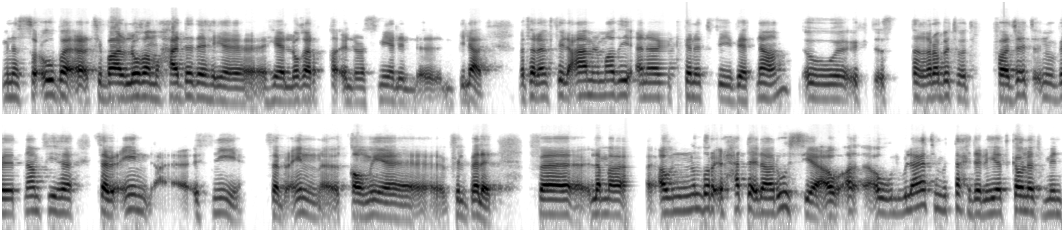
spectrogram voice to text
من الصعوبة اعتبار لغة محددة هي هي اللغة الرسمية للبلاد. مثلا في العام الماضي أنا كنت في فيتنام واستغربت وتفاجأت أنه فيتنام فيها 70 إثنية. 70 قومية في البلد. فلما أو ننظر حتى إلى روسيا أو أو الولايات المتحدة اللي هي تكونت من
